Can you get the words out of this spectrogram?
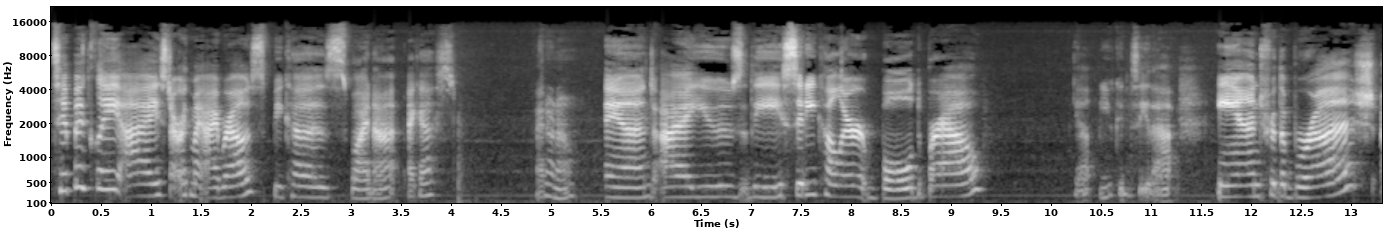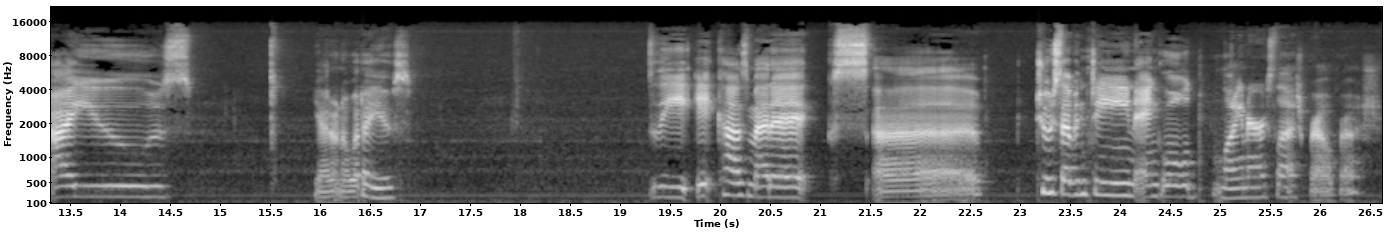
Typically I start with my eyebrows because why not I guess. I don't know and I use the City Color Bold Brow. Yep, you can see that. And for the brush, I use, yeah, I don't know what I use. The IT Cosmetics uh, 217 angled liner slash brow brush.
